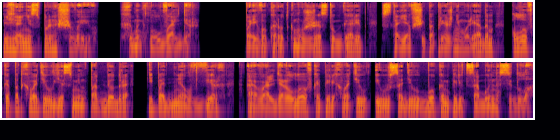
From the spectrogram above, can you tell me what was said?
«Я не спрашиваю», — хмыкнул Вальдер. По его короткому жесту Гаррит, стоявший по-прежнему рядом, ловко подхватил Ясмин под бедра и поднял вверх, а Вальдер ловко перехватил и усадил боком перед собой на седло.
